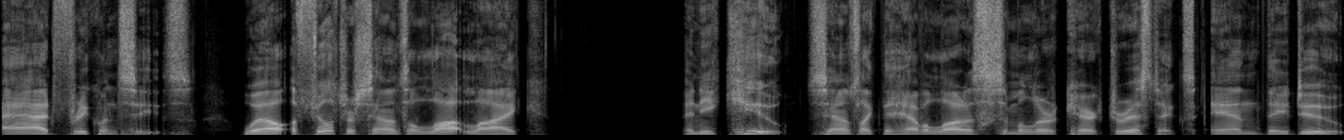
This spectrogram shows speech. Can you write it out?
add frequencies. Well, a filter sounds a lot like an EQ. Sounds like they have a lot of similar characteristics, and they do.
